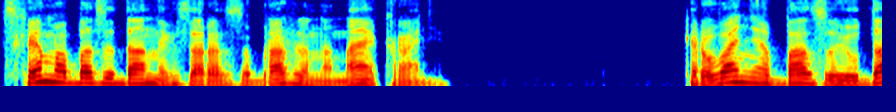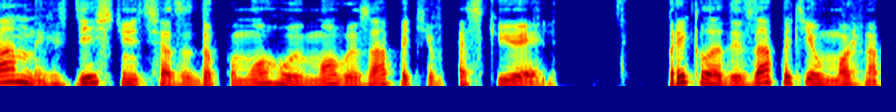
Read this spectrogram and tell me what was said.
Схема бази даних зараз зображена на екрані. Керування базою даних здійснюється за допомогою мови запитів SQL. Приклади запитів можна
